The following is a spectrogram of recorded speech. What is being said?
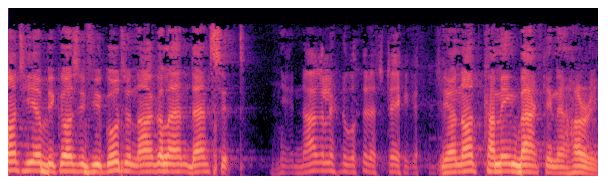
not here because if you go to Nagaland, that's it. ನಾಗಾಲ್ಯಾಂಡ್ ಗೊತ್ತಿರ ಅಷ್ಟೇ ಈಗ You're not coming back in a hurry.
